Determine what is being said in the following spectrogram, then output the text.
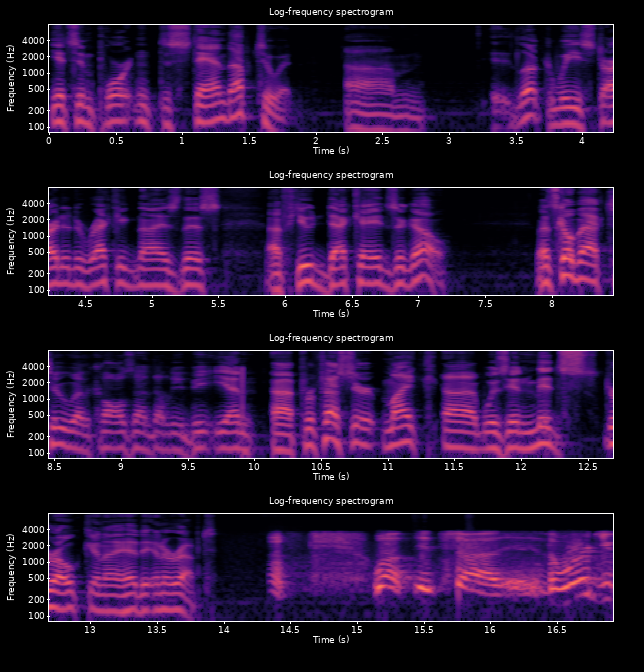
it's important to stand up to it. Um, look, we started to recognize this a few decades ago. Let's go back to uh, the calls on WBEN. Uh, Professor Mike uh, was in mid stroke, and I had to interrupt. Well, it's uh, the word you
